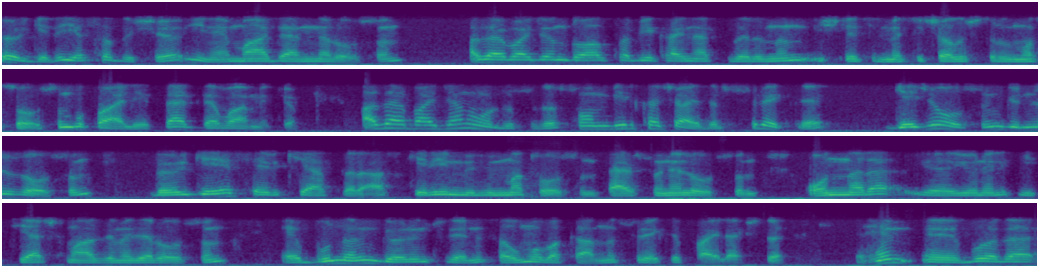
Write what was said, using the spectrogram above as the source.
bölgede yasa dışı yine madenler olsun, Azerbaycan'ın doğal tabi kaynaklarının işletilmesi, çalıştırılması olsun bu faaliyetler devam ediyor. Azerbaycan ordusu da son birkaç aydır sürekli gece olsun gündüz olsun bölgeye sevkiyatları, askeri mühimmat olsun, personel olsun, onlara e, yönelik ihtiyaç malzemeler olsun e, bunların görüntülerini Savunma Bakanlığı sürekli paylaştı. Hem e, burada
